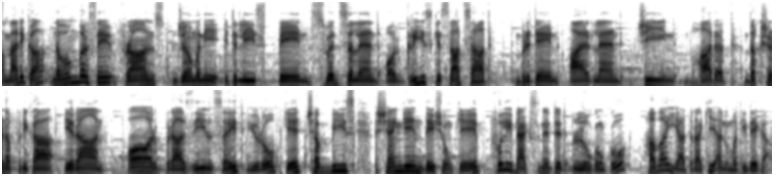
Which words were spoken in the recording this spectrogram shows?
अमेरिका नवंबर से France, Germany, Italy, Spain, Switzerland और ग्रीस के साथ साथ ब्रिटेन, आयरलैंड, चीन, भारत, दक्षिण अफ्रीका, ईरान और ब्राज़ील सहित यूरोप के 26 शेंगेन देशों के फुली वैक्सीनेटेड लोगों को हवाई यात्रा की अनुमति देगा।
